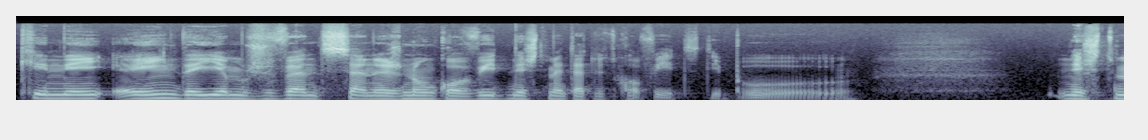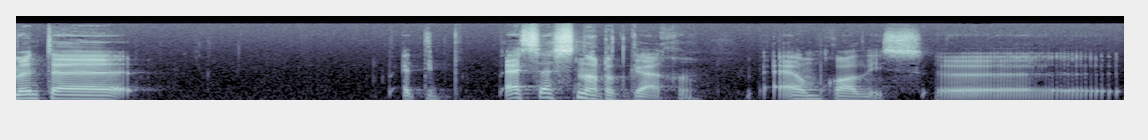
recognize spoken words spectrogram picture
que nem, ainda íamos vendo cenas não Covid, neste momento é tudo Covid. Tipo, neste momento é, é tipo, é, é cenário de guerra. É um bocado isso. Uh,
